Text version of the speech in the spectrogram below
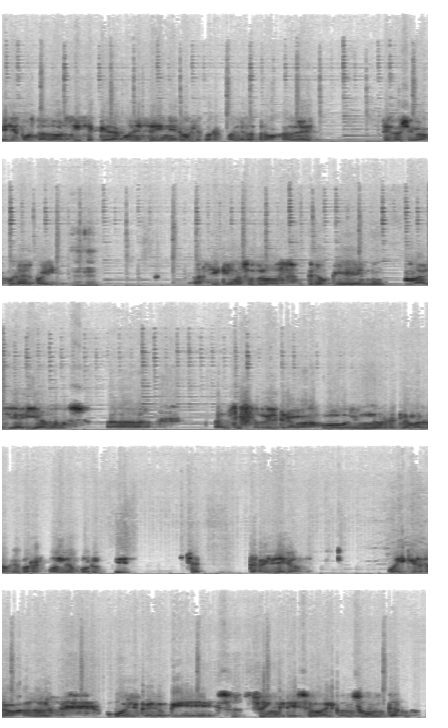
El exportador, si se queda con ese dinero que le corresponde a los trabajadores, se lo lleva fuera del país. Así que nosotros creo que mal le haríamos al sector del trabajo en no reclamar lo que corresponde porque cualquier trabajador vuelca lo que su, ingreso al consumo interno.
